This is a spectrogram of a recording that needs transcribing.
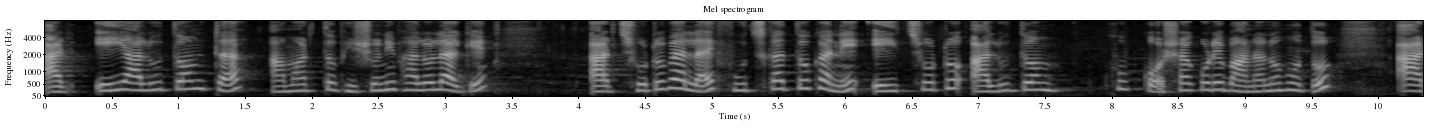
আর এই আলুর দমটা আমার তো ভীষণই ভালো লাগে। আর ছোটোবেলায় ফুচকার দোকানে এই ছোট আলুর দম খুব কষা করে বানানো হতো। আর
